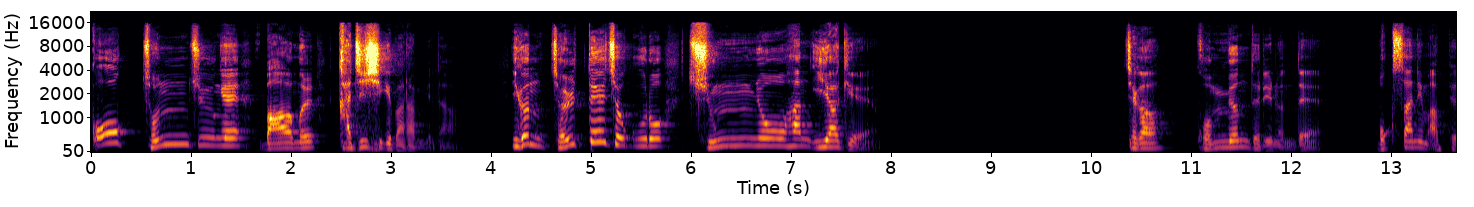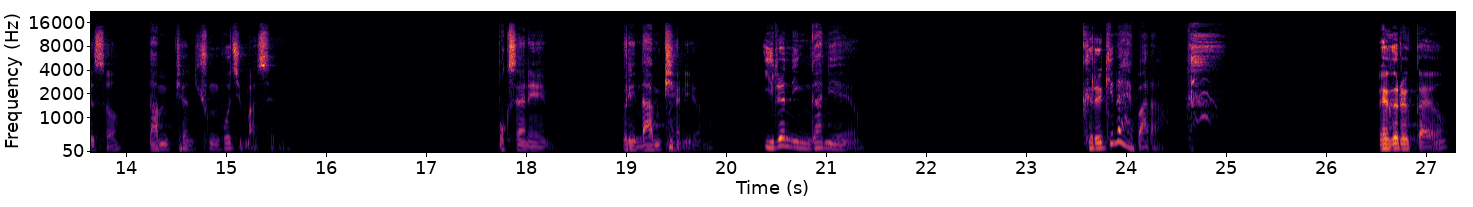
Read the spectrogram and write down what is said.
꼭 존중의 마음을 가지시기 바랍니다. 이건 절대적으로 중요한 이야기예요. 제가 권면 드리는데 목사님 앞에서 남편 흉보지 마세요. 목사님, 우리 남편이요. 이런 인간이에요. 그러기나 해봐라. 왜 그럴까요?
